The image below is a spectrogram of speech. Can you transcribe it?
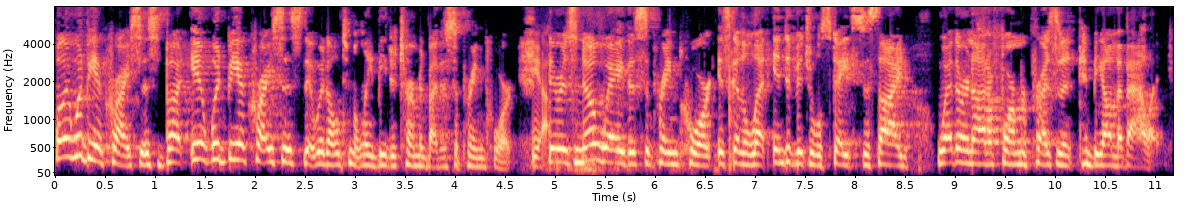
Well, it would be a crisis, but it would be a crisis that would ultimately be determined by the Supreme Court. Yeah. There is no way the Supreme Court is going to let individual states decide whether or not a former president can be on the ballot.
